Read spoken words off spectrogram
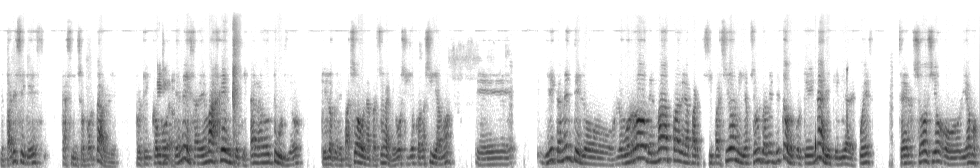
me parece que es casi insoportable. Porque como tenés además gente que está al lado tuyo, que es lo que le pasó a una persona que vos y yo conocíamos, eh, directamente lo, lo, borró del mapa, de la participación y de absolutamente todo, porque nadie quería después ser socio o, digamos,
